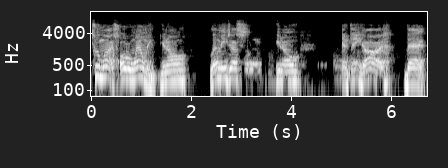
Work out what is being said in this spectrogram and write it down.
too much, overwhelming. You know, let me just, you know, and thank God that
